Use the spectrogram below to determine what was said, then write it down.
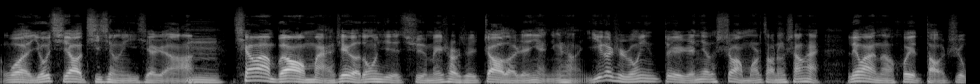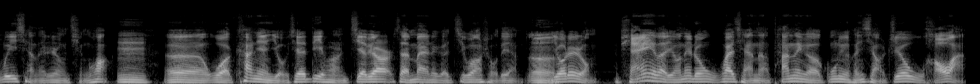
我尤其要提醒一些人啊，嗯千万不要买这个东西去没事儿去照到人眼睛上，一个是容易对人家的视网膜造成伤害，另外呢会导致危险的这种情况。嗯呃，我看见有些地方街边儿在卖这个激光手电，嗯有这种便宜的，有那种五块钱的，它那个功率很小，只有五毫瓦，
